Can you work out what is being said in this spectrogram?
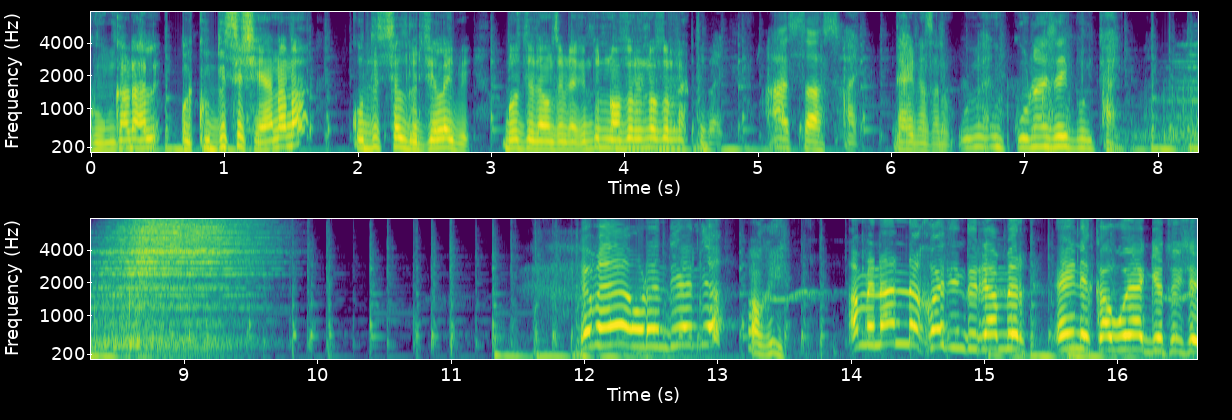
ঘুমকাটা হলে ওই কুদ্দুসে শেয়ানা না কুদ্দুস চাল ধরে চালাইবে বুঝতে দেওয়া যাবে না কিন্তু নজরে নজরে রাখতে ভাই আচ্ছা আচ্ছা। দেখাই না জানো। কোনায় যাই বই দিয়ে আমি নান্না কয়দিন ধরে আমের এই নে কাউ আগে তুইছে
